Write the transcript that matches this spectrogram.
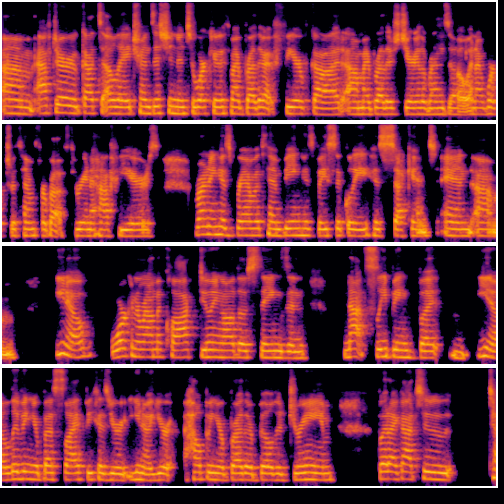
um, after I got to LA, transitioned into working with my brother at Fear of God. Um, my brother's Jerry Lorenzo, and I worked with him for about three and a half years, running his brand with him, being his basically his second, and um, you know, working around the clock, doing all those things, and not sleeping but you know living your best life because you're you know you're helping your brother build a dream. But i got to t-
